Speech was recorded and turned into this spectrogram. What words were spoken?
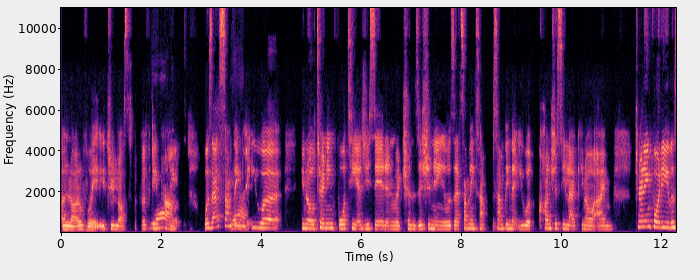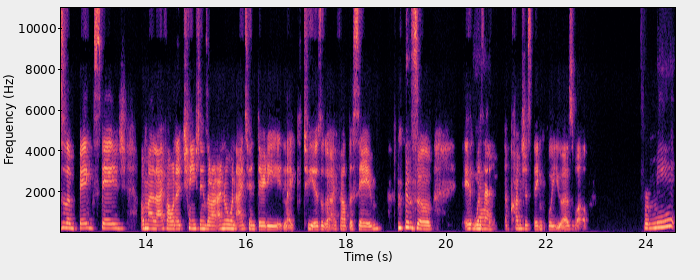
a lot of weight. You lost 15 Yeah. pounds. Was that something Yeah. that you were, you know, turning 40 as you said and we're transitioning? It was that something some, something that you were consciously like, you know, I'm turning 40, this is a big stage of my life. I want to change things around. I know when I turned 30 like 2 years ago, I felt the same. so it was that a conscious thing for you as well. For me,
